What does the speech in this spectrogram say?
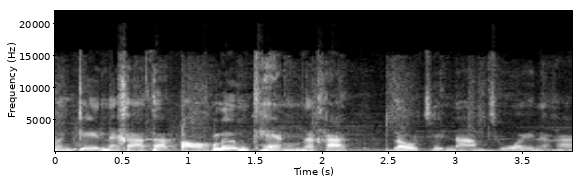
สังเกตนะคะถ้าตอกเริ่มแข็งนะคะ เราใช้น้ำช่วยนะคะ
